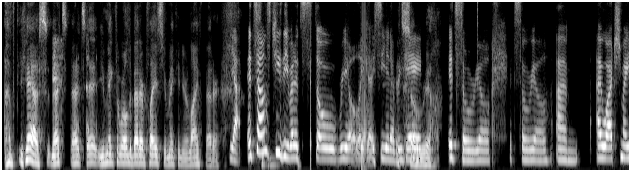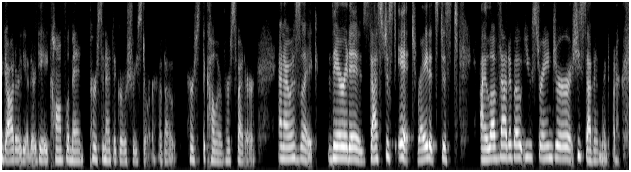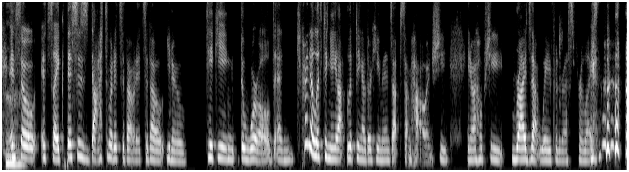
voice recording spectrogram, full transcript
Uh, yes, that's that's it. You make the world a better place. You're making your life better. Yeah, it sounds so, cheesy, but it's so real. Like I see it every it's day. So real. It's so real. It's so real. Um, I watched my daughter the other day compliment person at the grocery store about her the color of her sweater, and I was like, there it is. That's just it, right? It's just, I love that about you, stranger. She's seven, my daughter. Uh-huh. And so it's like, this is, that's what it's about. It's about, you know, taking the world and kind of lifting it up, lifting other humans up somehow. And she, you know, I hope she rides that way for the rest of her life.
